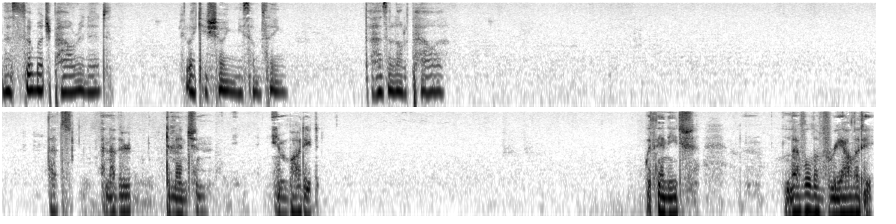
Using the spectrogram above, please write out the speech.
There's so much power in it. I feel like you're showing me something that has a lot of power. That's another dimension embodied within each level of reality,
